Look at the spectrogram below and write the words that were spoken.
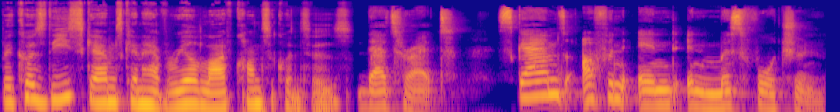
because these scams can have real life consequences. That's right. Scams often end in misfortune.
